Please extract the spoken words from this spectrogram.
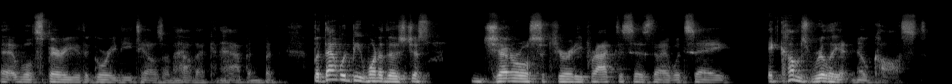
it will spare you the gory details on how that can happen but but that would be one of those just general security practices that i would say it comes really at no cost.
